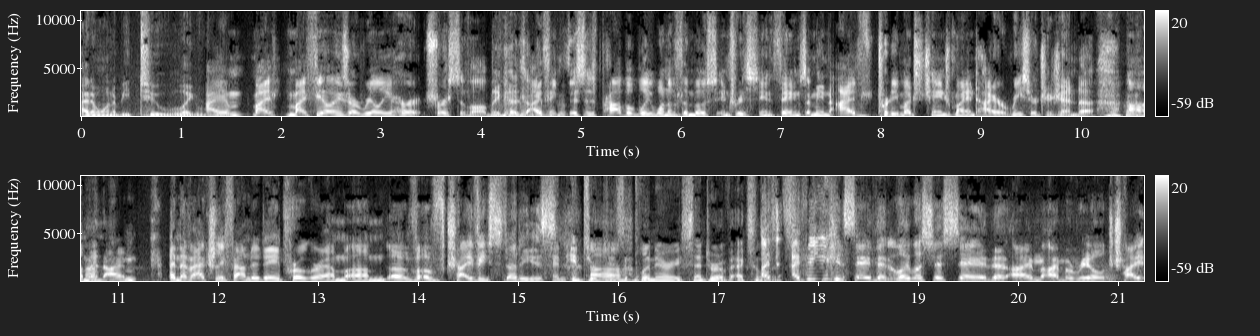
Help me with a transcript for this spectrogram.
I don't want to be too like. I am my my feelings are really hurt. First of all, because I think this is probably one of the most interesting things. I mean, I've pretty much changed my entire research agenda, um, and I'm and I've actually founded a program um, of of Chivy studies, an interdisciplinary uh, center of excellence. I, I, think you can say that. Like, let's just say that I'm I'm a real Chi-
